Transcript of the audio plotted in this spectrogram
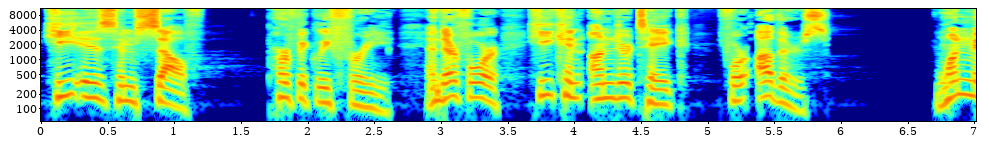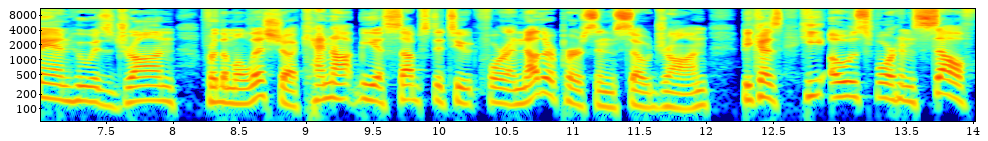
He is himself perfectly free, and therefore he can undertake for others. One man who is drawn for the militia cannot be a substitute for another person so drawn because he owes for himself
